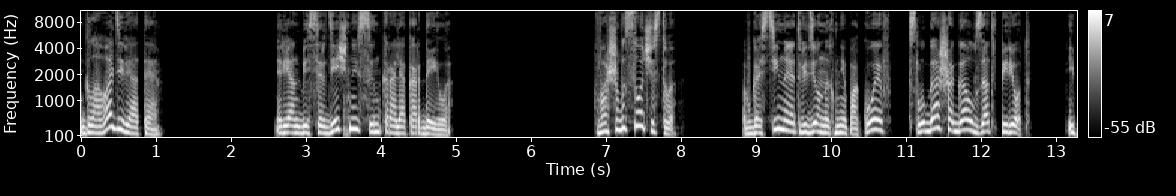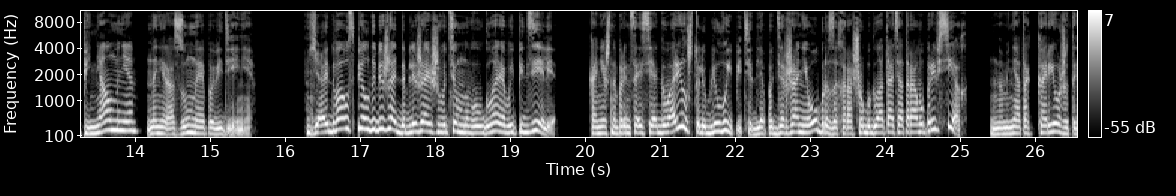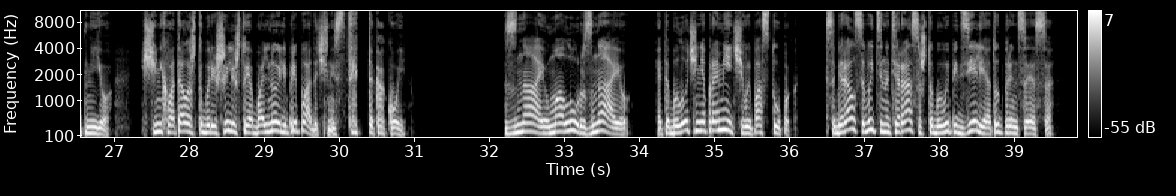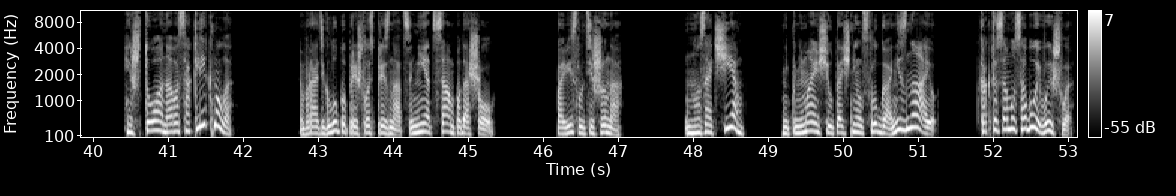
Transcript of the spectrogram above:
Глава девятая. Риан Бессердечный, сын короля Кардейла. «Ваше высочество!» В гостиной отведенных мне покоев слуга шагал взад-вперед и пенял мне на неразумное поведение. Я едва успел добежать до ближайшего темного угла и выпить зелье. Конечно, принцессе я говорил, что люблю выпить, и для поддержания образа хорошо бы глотать отраву при всех, но меня так корежит от нее — еще не хватало, чтобы решили, что я больной или припадочный. Стыд-то какой! Знаю, Малур, знаю. Это был очень опрометчивый поступок. Собирался выйти на террасу, чтобы выпить зелье, а тут принцесса. И что, она вас окликнула? Врать глупо пришлось признаться. Нет, сам подошел. Повисла тишина. Но зачем? Непонимающе уточнил слуга. Не знаю. Как-то само собой вышло.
